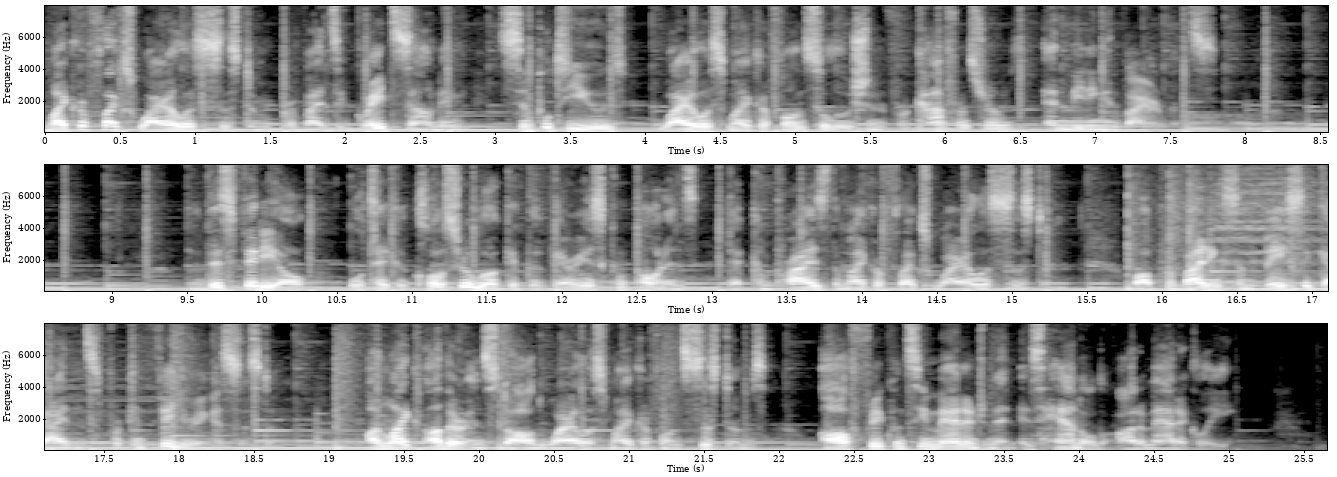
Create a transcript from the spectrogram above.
Microflex wireless system provides a great sounding, simple to use wireless microphone solution for conference rooms and meeting environments. In this video, we'll take a closer look at the various components that comprise the Microflex wireless system, while providing some basic guidance for configuring a system. Unlike other installed wireless microphone systems, all frequency management is handled automatically.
